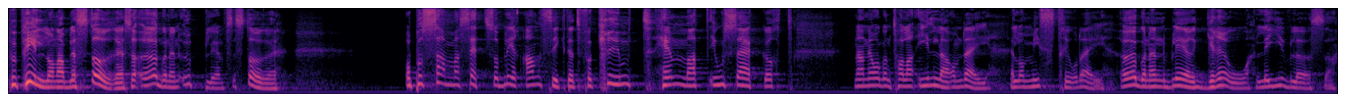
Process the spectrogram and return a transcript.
pupillerna blir större så ögonen upplevs större. Och på samma sätt så blir ansiktet förkrympt, hämmat, osäkert när någon talar illa om dig eller misstror dig. Ögonen blir grå, livlösa.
